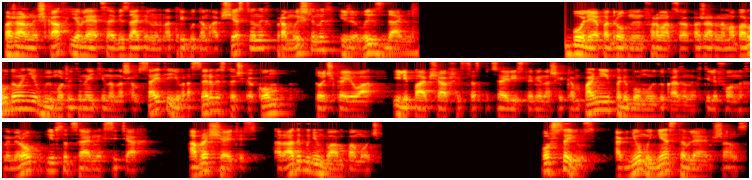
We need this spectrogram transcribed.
Пожарный шкаф является обязательным атрибутом общественных, промышленных и жилых зданий. Более подробную информацию о пожарном оборудовании вы можете найти на нашем сайте euroservice.com.ua или пообщавшись со специалистами нашей компании по любому из указанных телефонных номеров и в социальных сетях. Обращайтесь, рады будем вам помочь. Пожсоюз. Огню мы не оставляем шанс.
